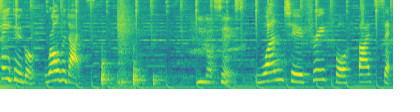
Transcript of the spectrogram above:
Hey Google, roll the dice. You got six. One, two, three, four, five, six.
